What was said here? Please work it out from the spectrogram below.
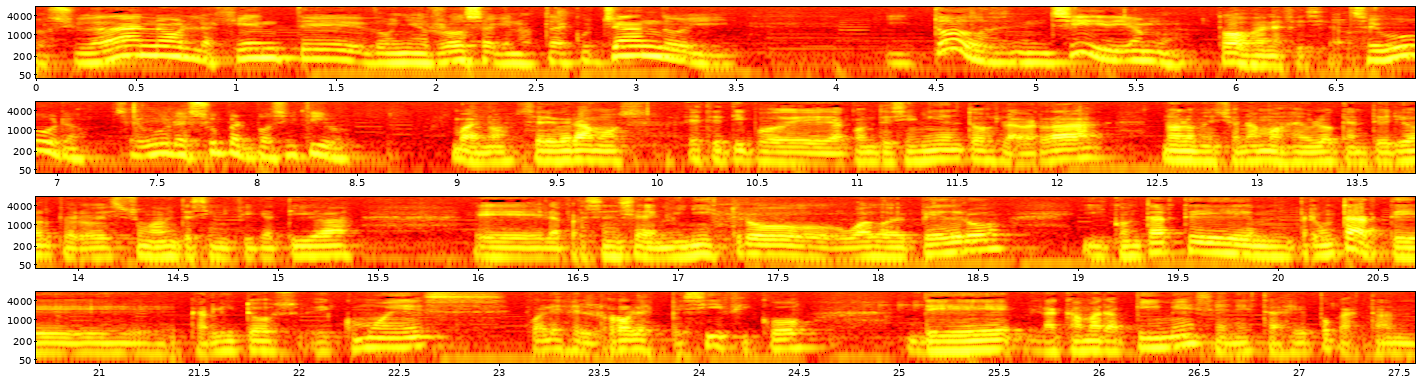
los ciudadanos, la gente, Doña Rosa que nos está escuchando y, y todos en sí, digamos. Todos beneficiados. Seguro, seguro, es súper positivo. Bueno, celebramos este tipo de acontecimientos, la verdad, no lo mencionamos en el bloque anterior, pero es sumamente significativa eh, la presencia del ministro Guado de Pedro y contarte, preguntarte, Carlitos, eh, cómo es, cuál es el rol específico de la Cámara Pymes en estas épocas tan,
